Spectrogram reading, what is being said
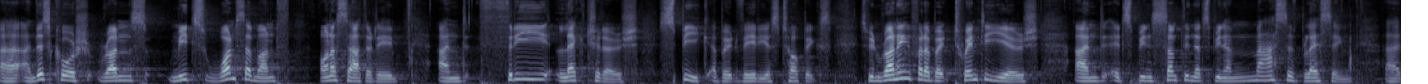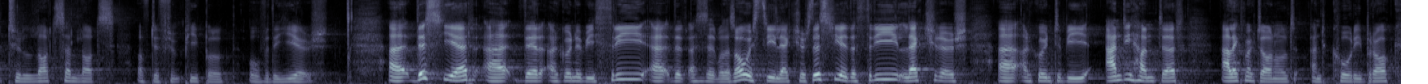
Uh, and this course runs, meets once a month on a Saturday, and three lecturers speak about various topics. It's been running for about 20 years, and it's been something that's been a massive blessing uh, to lots and lots of different people over the years. Uh, this year, uh, there are going to be three, uh, as I said, well, there's always three lectures. This year, the three lecturers uh, are going to be Andy Hunter, Alec MacDonald, and Cory Brock.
